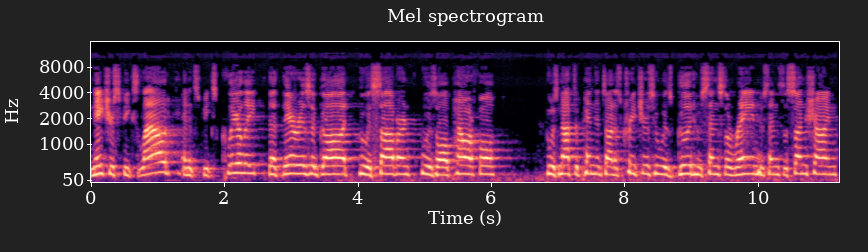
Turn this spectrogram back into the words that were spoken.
Nature speaks loud and it speaks clearly that there is a God who is sovereign, who is all powerful, who is not dependent on his creatures, who is good, who sends the rain, who sends the sunshine.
